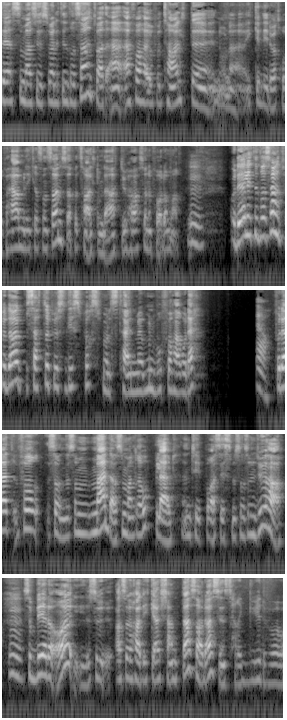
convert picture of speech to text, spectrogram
det som jeg syntes var litt interessant, var at jeg, jeg har jo fortalt eh, noen, ikke de du har truffet her, men i Kristiansand, så har jeg fortalt om det, at du har sånne fordommer. Mm. Og det er litt interessant, for da setter plutselig spørsmålstegn med men hvorfor har hun det? Ja. For, det at for sånne som meg, da, som aldri har opplevd en type rasisme sånn som du har, Mm. så blir det òg altså, Hadde ikke jeg kjent deg, så hadde jeg syntes herregud, hvor,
